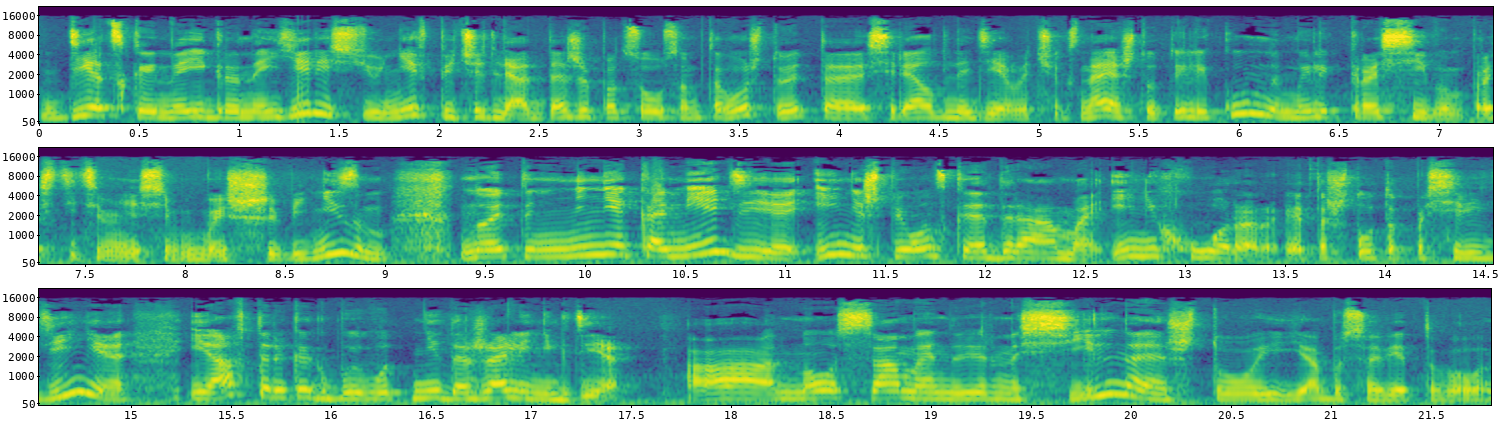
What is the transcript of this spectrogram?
детской наигранной ересью не впечатлят, даже под соусом того, что это сериал для девочек. Знаешь, что ты или умным, или красивым, простите мне мой шовинизм, но это не комедия и не шпионская драма, и не хоррор. Это что-то посередине, и авторы как бы вот не дожали нигде. А, но самое, наверное, сильное, что я бы советовала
